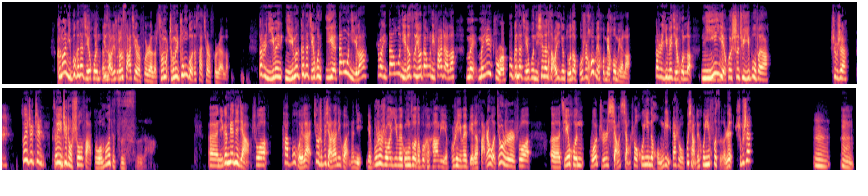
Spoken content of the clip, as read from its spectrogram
可能你不跟他结婚，你早就成撒切尔夫人了，成成为中国的撒切尔夫人了。但是你因为你因为跟他结婚也耽误你了，是吧？你耽误你的自由，耽误你发展了。没没准儿不跟他结婚，你现在早已经读到博士后面后面后面了。但是因为结婚了，你也会失去一部分啊，是不是？所以这这所以这种说法多么的自私啊！呃，你跟编辑讲说他不回来，就是不想让你管着你，也不是说因为工作的不可抗力，也不是因为别的，反正我就是说，呃，结婚我只是想享受婚姻的红利，但是我不想对婚姻负责任，是不是？嗯嗯。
